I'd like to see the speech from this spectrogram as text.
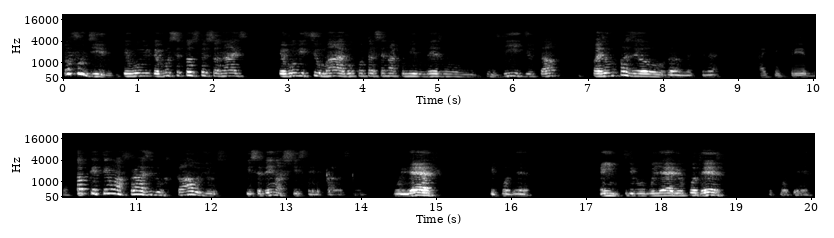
Tô fudido, porque eu vou, eu vou ser todos os personagens, eu vou me filmar, eu vou contracenar comigo mesmo um vídeo e tal, mas eu vou fazer o Hamlet, né? Ai, que incrível. Só porque tem uma frase do Cláudio, isso é bem machista, ele fala assim: mulher e poder. Entre o mulher e o poder, o poder.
